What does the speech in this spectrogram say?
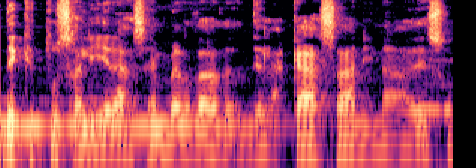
de que tú salieras en verdad de la casa ni nada de eso.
